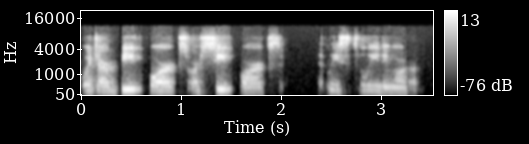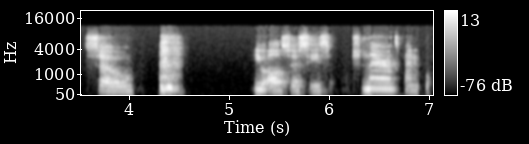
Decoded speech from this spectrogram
which are B quarks or C quarks, at least leading order. So you also see suppression there, it's kind of cool.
